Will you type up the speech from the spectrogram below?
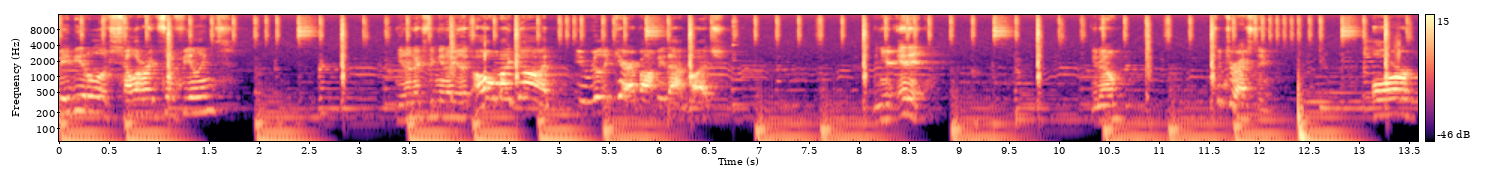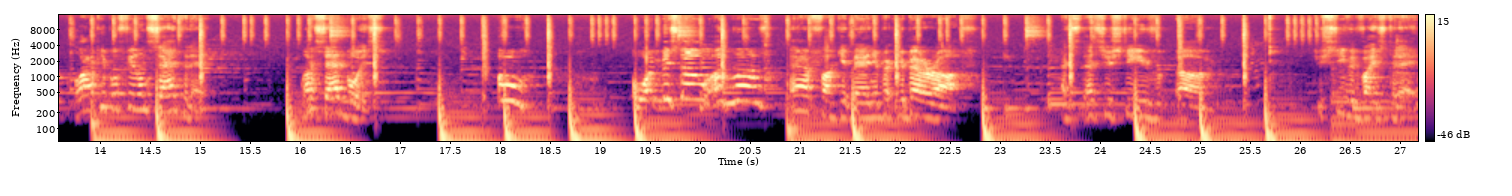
maybe it'll accelerate some feelings. You know, next thing you know, you're like, oh my god, you really care about me that much. And you're in it. You know? It's interesting. Or a lot of people feeling sad today. A lot of sad boys. Oh, oh, I miss out on love. Ah, fuck it, man. You're, you're better off. That's that's your Steve, um, your Steve advice today.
